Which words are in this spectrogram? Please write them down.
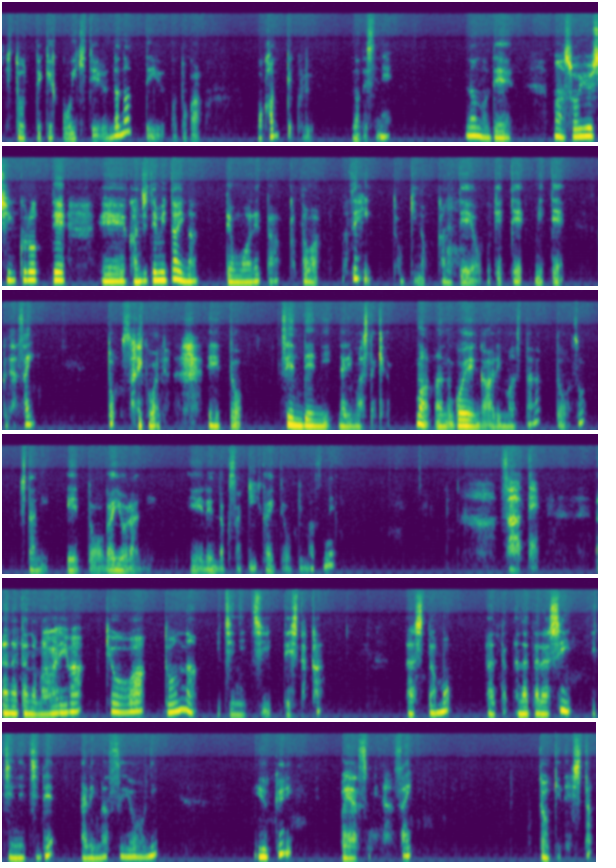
人って結構生きているんだなっていうことが分かってくるのですね。なので、まあそういうシンクロって、えー、感じてみたいなって思われた方は、まあ、ぜひ陶器の鑑定を受けてみてください。と、最後はね、えっ、ー、と、宣伝になりましたけど、まあ、あの、ご縁がありましたら、どうぞ、下に、えっ、ー、と、概要欄にえー、連絡先書いておきますね。さて、あなたの周りは今日はどんな一日でしたか？明日もあなたらしい一日でありますように。ゆっくりおやすみなさい。陶器でした。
